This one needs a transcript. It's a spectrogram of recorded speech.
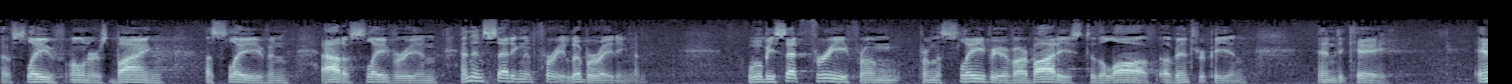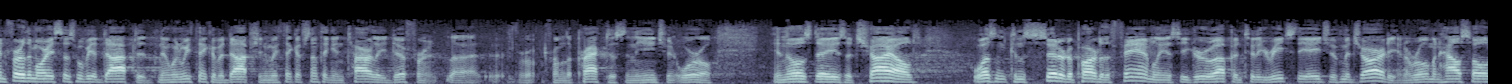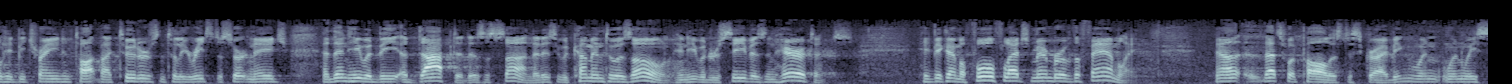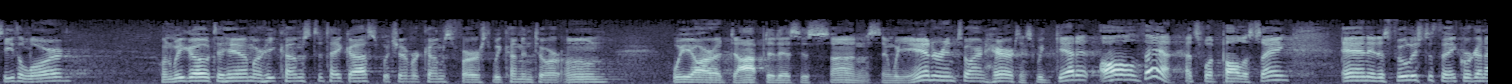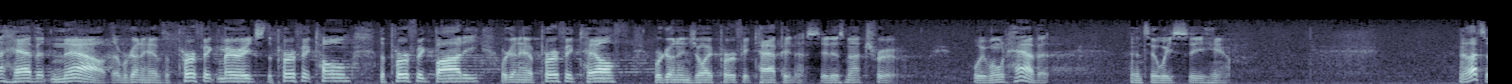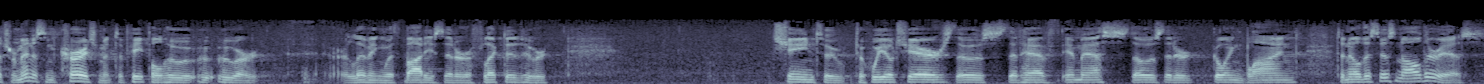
of slave owners buying a slave and out of slavery and, and then setting them free, liberating them. We'll be set free from, from the slavery of our bodies to the law of, of entropy and, and decay. And furthermore, he says we'll be adopted. Now, when we think of adoption, we think of something entirely different uh, from the practice in the ancient world. In those days, a child wasn't considered a part of the family as he grew up until he reached the age of majority. In a Roman household, he'd be trained and taught by tutors until he reached a certain age, and then he would be adopted as a son. That is, he would come into his own, and he would receive his inheritance. He'd become a full-fledged member of the family. Now, that's what Paul is describing. When, when we see the Lord, when we go to Him or He comes to take us, whichever comes first, we come into our own we are adopted as his sons and we enter into our inheritance. We get it all then. That's what Paul is saying. And it is foolish to think we're going to have it now, that we're going to have the perfect marriage, the perfect home, the perfect body, we're going to have perfect health, we're going to enjoy perfect happiness. It is not true. We won't have it until we see Him. Now that's a tremendous encouragement to people who, who, who are, are living with bodies that are afflicted, who are chained to, to wheelchairs, those that have MS, those that are going blind, to know this isn't all there is.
